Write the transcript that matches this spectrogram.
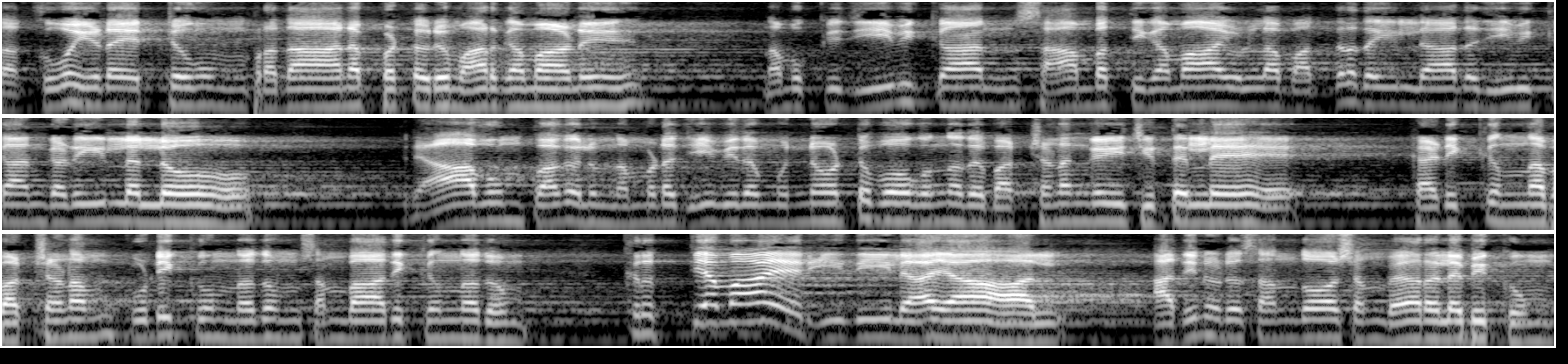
തക്വയുടെ ഏറ്റവും പ്രധാനപ്പെട്ട ഒരു മാർഗമാണ് നമുക്ക് ജീവിക്കാൻ സാമ്പത്തികമായുള്ള ഭദ്രതയില്ലാതെ ജീവിക്കാൻ കഴിയില്ലല്ലോ. രാവും പകലും നമ്മുടെ ജീവിതം മുന്നോട്ട് പോകുന്നത് ഭക്ഷണം കഴിച്ചിട്ടല്ലേ? കടിക്കുന്ന ഭക്ഷണം കുടിക്കുന്നതും സമ്പാദിക്കുന്നതും കൃത്യമായ രീതിയിലായാൽ അതിനൊരു സന്തോഷം വേറെ ലഭിക്കും.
